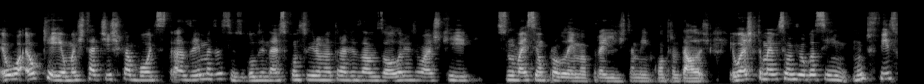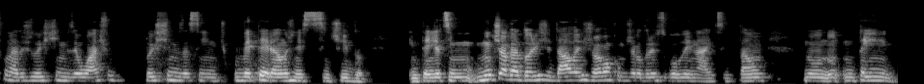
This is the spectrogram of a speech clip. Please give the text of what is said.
eu- ok, é uma estatística boa de se trazer, mas assim, os Golden Knights conseguiram neutralizar os Oilers, eu acho que isso não vai ser um problema para eles também contra Dallas. Eu acho que também vai ser um jogo, assim, muito físico, né, dos dois times, eu acho dois times, assim, tipo, veteranos nesse sentido, entende? Assim, muitos jogadores de Dallas jogam como jogadores do Golden Knights, então não, não, não tem,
